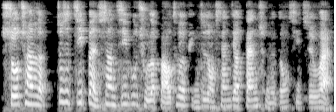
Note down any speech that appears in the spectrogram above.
说穿了，就是基本上几乎除了保特瓶这种相较单纯的东西之外，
